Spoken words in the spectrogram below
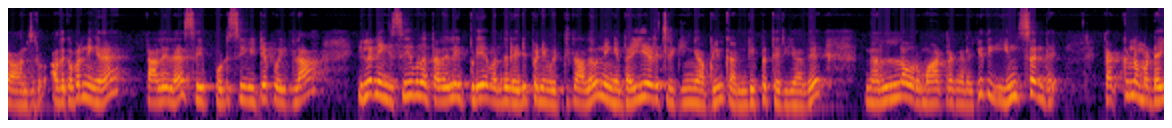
காஞ்சிரும். அதுக்கப்புறம் நீங்கள் தலையில் சீப் போட்டு சீவிட்டே போய்க்கலாம். இல்லை நீங்கள் சீவின தலையில் இப்படியே வந்து ரெடி பண்ணி விட்டுட்டாலும் நீங்கள் டை அடிச்சிருக்கீங்க அப்படின்னு கண்டிப்பாக தெரியாது. நல்ல ஒரு மாற்றம் கிடைக்குது இன்சென்ட்டு டக்குன்னு நம்ம டை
